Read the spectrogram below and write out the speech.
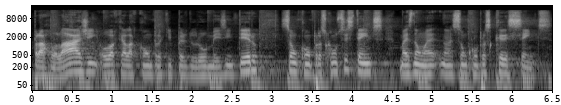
para rolagem ou aquela compra que perdurou o mês inteiro. São compras consistentes, mas não, é, não são compras crescentes.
